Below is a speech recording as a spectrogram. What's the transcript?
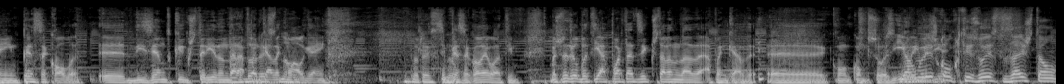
em Pensacola, ah, dizendo que gostaria de andar à pancada com alguém. Sim, nome. Pensacola é ótimo. Mas quando ele batia à porta a dizer que gostava de andar à pancada ah, com, com pessoas. E eu alguma vez imagino- concretizou esse desejo tão. Uh,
